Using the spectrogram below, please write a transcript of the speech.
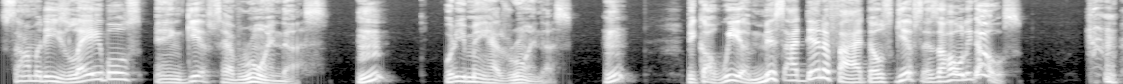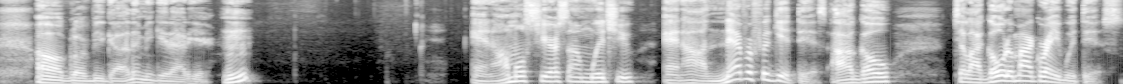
Some of these labels and gifts have ruined us. Hmm? What do you mean has ruined us? Hmm? Because we have misidentified those gifts as the Holy Ghost. oh, glory be to God. Let me get out of here. Hmm? And I'm to share something with you. And I'll never forget this. I'll go till I go to my grave with this.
